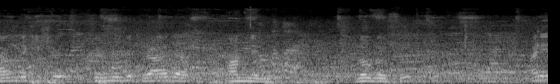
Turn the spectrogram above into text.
yandaki şu kırmızı Prada amblemi logosu. Hani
